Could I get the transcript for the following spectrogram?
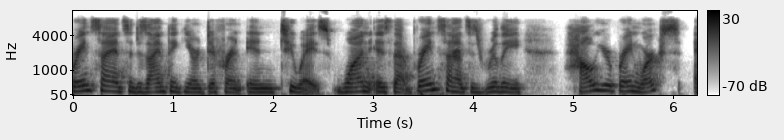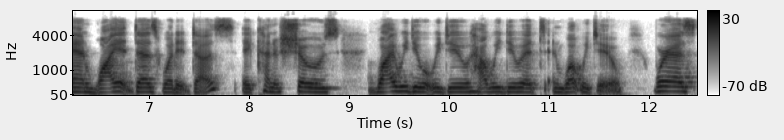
brain science and design thinking are different in two ways. One is that brain science is really how your brain works and why it does what it does. It kind of shows why we do what we do, how we do it, and what we do. Whereas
